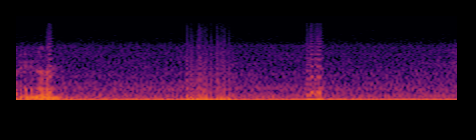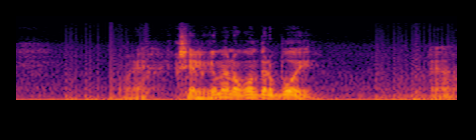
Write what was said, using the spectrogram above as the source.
Ωραία. Ωραία. Εξελιγμένο Wonder Boy. Ωραία.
